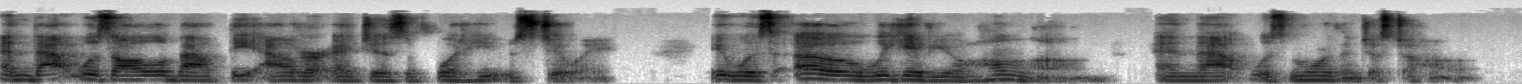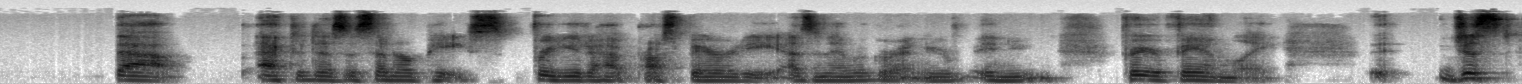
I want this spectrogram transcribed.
And that was all about the outer edges of what he was doing. It was, oh, we gave you a home loan. And that was more than just a home that acted as a centerpiece for you to have prosperity as an immigrant in your, in, for your family. Just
